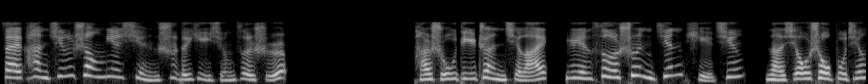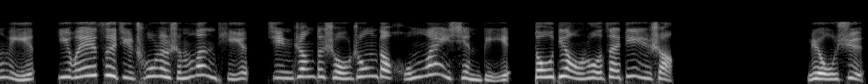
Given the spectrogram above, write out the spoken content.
在看清上面显示的异形字时，他倏地站起来，脸色瞬间铁青。那销售部经理以为自己出了什么问题，紧张的手中的红外线笔都掉落在地上。柳絮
